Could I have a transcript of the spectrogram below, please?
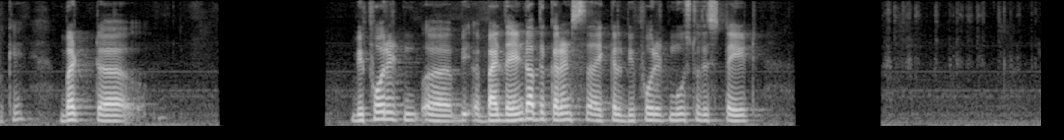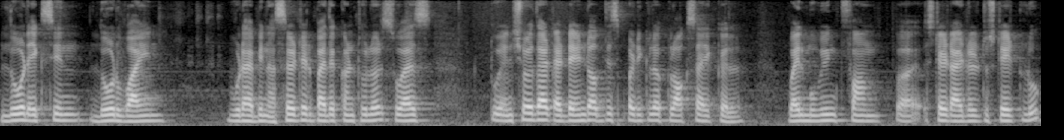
Okay. But uh, before it uh, by the end of the current cycle before it moves to the state load x in load y in would have been asserted by the controller so as to ensure that at the end of this particular clock cycle while moving from uh, state idle to state loop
